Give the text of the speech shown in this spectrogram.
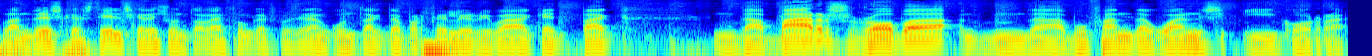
l'Andrés Castells, que deixa un telèfon que ens posarà en contacte per fer-li arribar aquest pack de bars, roba, de bufanda, guants i gorra.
